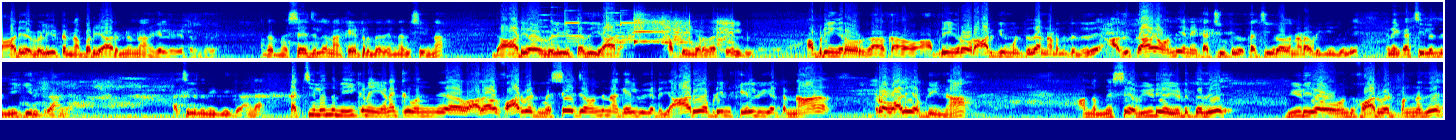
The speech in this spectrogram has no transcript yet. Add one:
ஆடியோ வெளியிட்ட நபர் யாருன்னு நான் கேள்வி கேட்டிருந்தது. அந்த மெசேஜில் நான் கேட்டிருந்தது என்ன விஷயம்னா இந்த ஆடியோவை வெளியிட்டது யார்? அப்படிங்கிறத கேள்வி. அப்படிங்கிற ஒரு கா- அப்படிங்கிற ஒரு ஆர்கியூமெண்ட் தான் நடந்துட்டு இருந்தது. அதுக்காக வந்து என்னை கட்சி விட்டு கட்சி விரோத நடவடிக்கைன்னு சொல்லி என்னை கட்சியிலேருந்து நீக்கி இருக்கிறாங்க கட்சியிலேருந்து நீக்கிக்கிறாங்க கட்சியிலேருந்து நீக்கின எனக்கு வந்து அதாவது ஃபார்வேர்ட் மெசேஜை வந்து நான் கேள்வி கேட்டேன். யாரு அப்படின்னு கேள்வி கேட்ட நான் குற்றவாளி அப்படின்னா அந்த மெஸ்ஸே வீடியோ எடுத்தது வீடியோவை வந்து ஃபார்வேர்ட் பண்ணது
